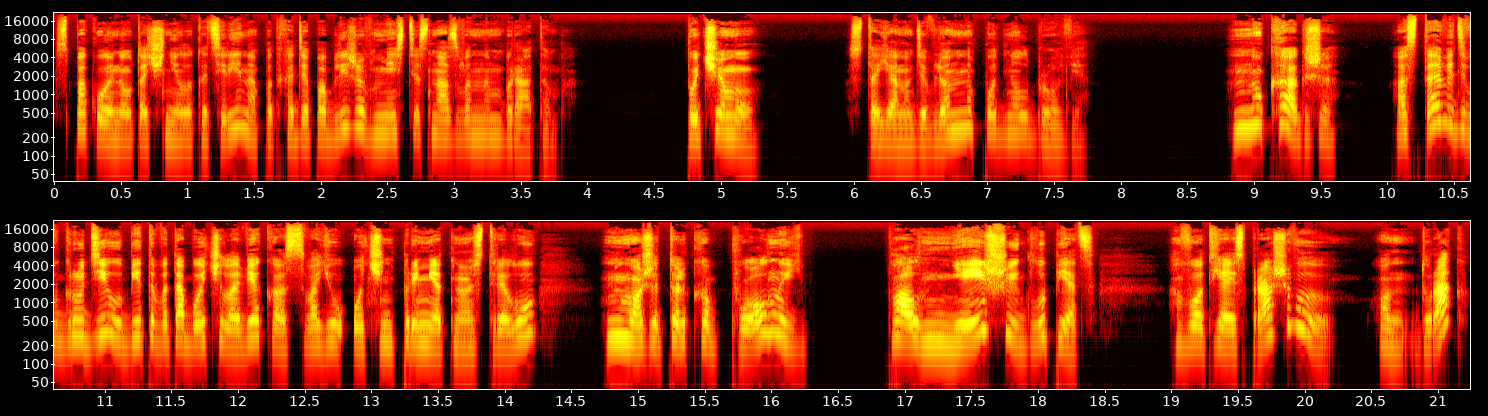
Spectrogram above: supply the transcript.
спокойно уточнила Катерина, подходя поближе вместе с названным братом. Почему? Стоян удивленно поднял брови. Ну как же? Оставить в груди убитого тобой человека свою очень приметную стрелу может только полный, полнейший глупец. Вот я и спрашиваю, он дурак?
